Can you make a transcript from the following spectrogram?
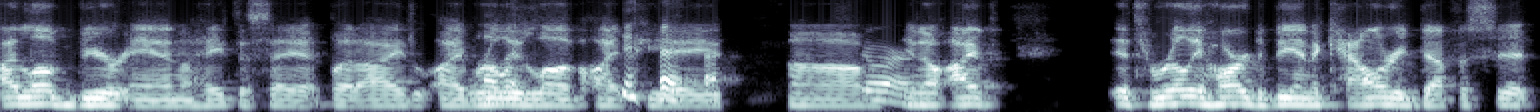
I love beer and I hate to say it, but I I really love IPA. um, sure. You know I've it's really hard to be in a calorie deficit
